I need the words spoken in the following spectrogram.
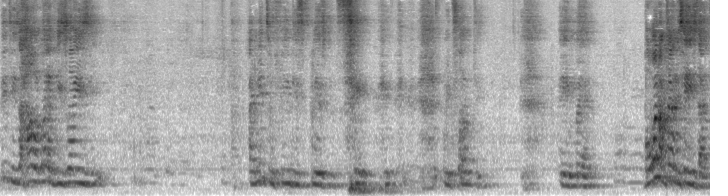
this is how life is so easy. I need to fill this place with, with something. Amen. But what I'm trying to say is that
